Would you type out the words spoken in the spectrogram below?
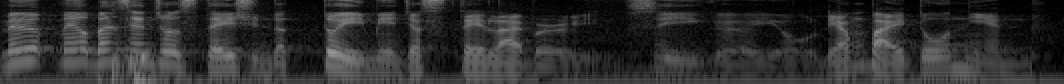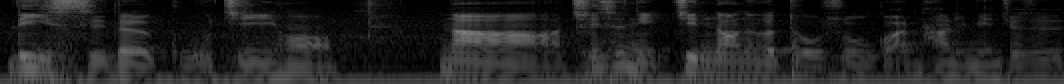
Mel Melbourne Central Station 的对面叫 State Library，是一个有两百多年历史的古迹，哈。那其实你进到那个图书馆，它里面就是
